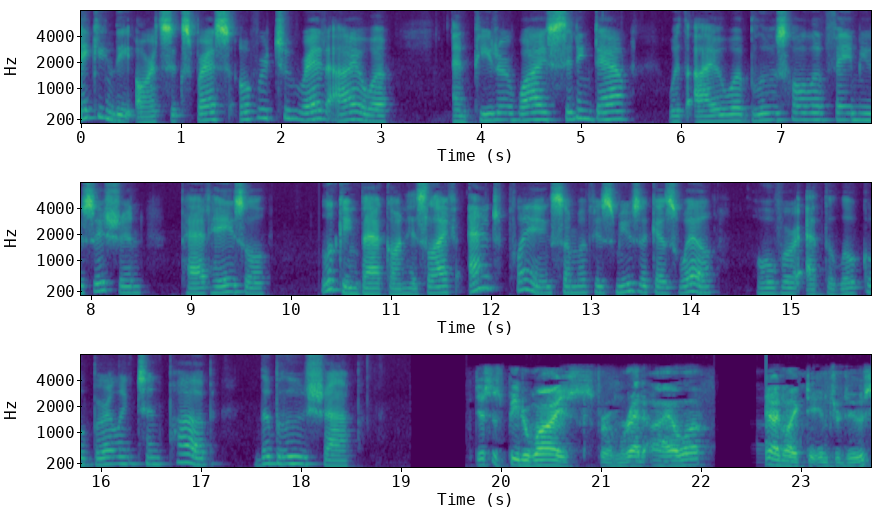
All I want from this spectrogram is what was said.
Taking the Arts Express over to Red, Iowa, and Peter Wise sitting down with Iowa Blues Hall of Fame musician Pat Hazell, looking back on his life and playing some of his music as well over at the local Burlington pub, The Blues Shop. This is Peter Wise from Red, Iowa. I'd like to introduce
